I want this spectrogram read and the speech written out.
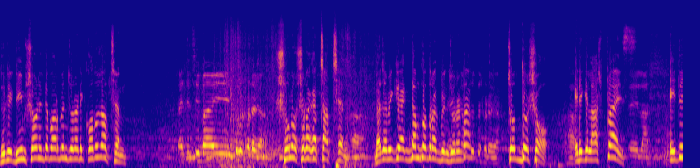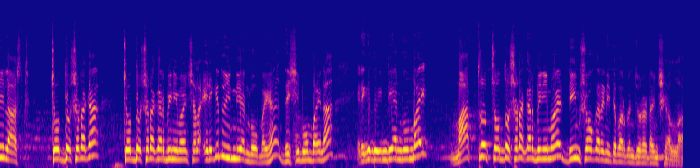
দুটি ডিম সহ নিতে পারবেন। জোড়াটি কত যাচ্ছেন? ষোলোশো টাকা। চাচ্ছেন। বেচা বিক্রি একদম কত রাখবেন জোড়াটা? চোদ্দশো চোদ্দোশো। এটা কি লাস্ট প্রাইস এটাই লাস্ট চোদ্দোশো টাকা। চোদ্দোশো টাকার বিনিময় ইনশাল্লাহ এটা কিন্তু ইন্ডিয়ান বোম্বাই হ্যাঁ? দেশি বোম্বাই না। এটা কিন্তু ইন্ডিয়ান বোম্বাই মাত্র চোদ্দোশো টাকার বিনিময়ে ডিম সহকারে নিতে পারবেন জোড়াটা ইনশাল্লাহ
